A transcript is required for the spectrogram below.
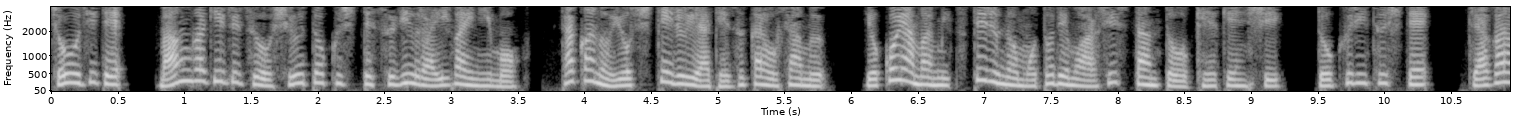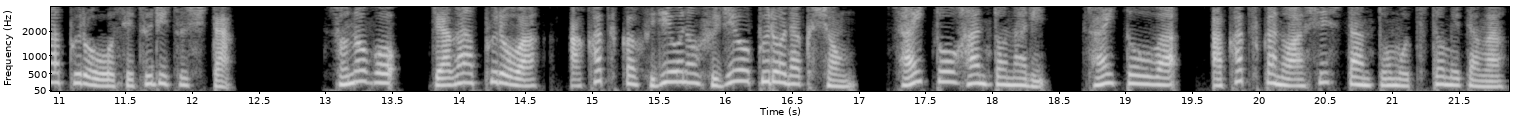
長寿で漫画技術を習得して杉浦以外にも、高野義輝や手塚治虫、横山光輝の下でもアシスタントを経験し、独立してジャガープロを設立した。その後、ジャガープロは赤塚藤尾の藤尾プロダクション、斎藤藩となり、斎藤は赤塚のアシスタントも務めたが、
